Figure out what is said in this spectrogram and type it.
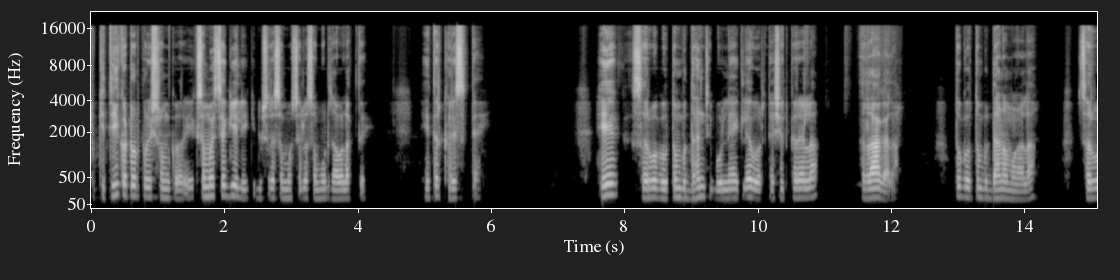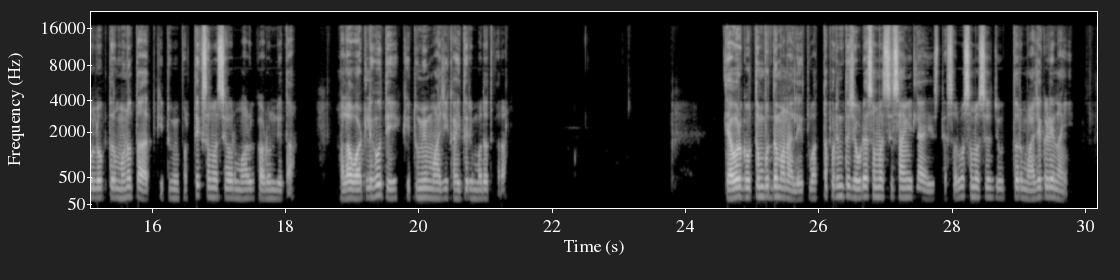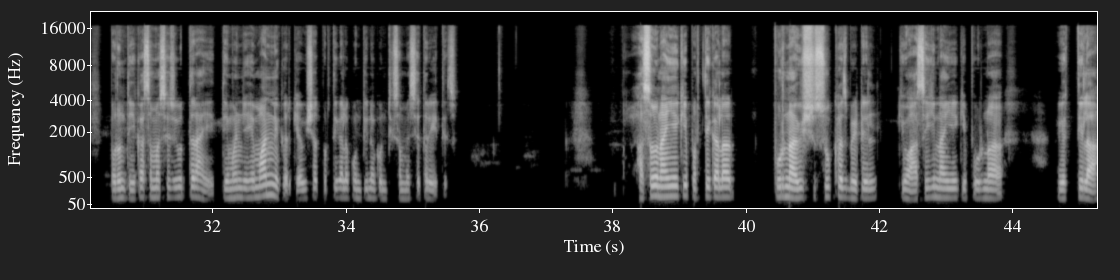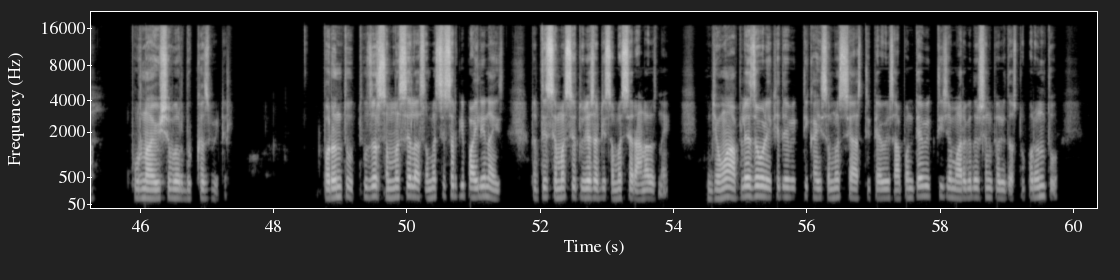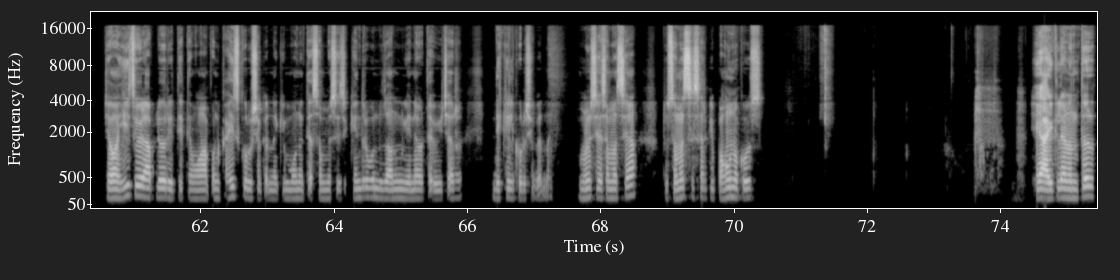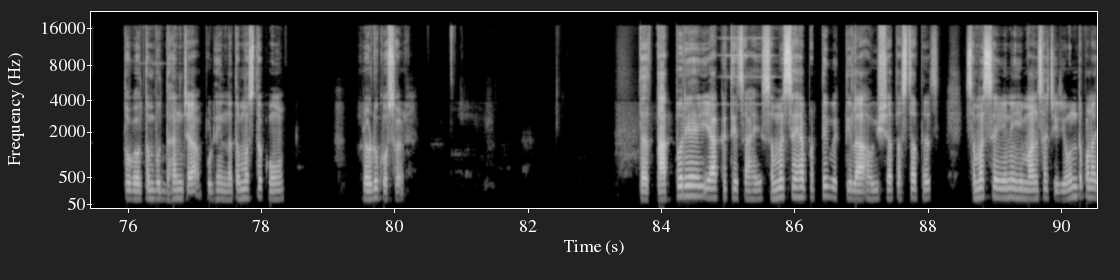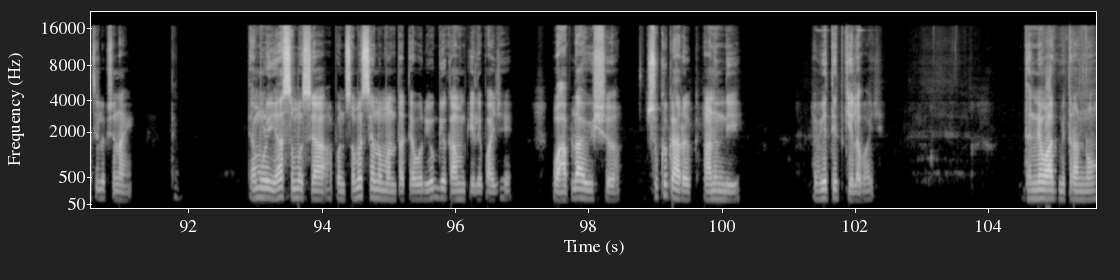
तू कितीही कठोर परिश्रम कर एक समस्या गेली की दुसऱ्या समस्येला समोर जावं लागतंय. हे तर खरे सत्य आहे. हे सर्व गौतम बुद्धांचे बोलणे ऐकल्यावर त्या शेतकऱ्याला राग आला. तो गौतम बुद्धांना म्हणाला सर्व लोक तर म्हणतात की तुम्ही प्रत्येक समस्येवर मार्ग काढून देता. मला वाटले होते की तुम्ही माझी काहीतरी मदत कराल. त्यावर गौतम बुद्ध म्हणाले तू आतापर्यंत जेवढ्या समस्या सांगितल्या आहेस त्या सर्व समस्यांचे उत्तर माझ्याकडे नाही. परंतु एका समस्येचे उत्तर आहे ते म्हणजे हे मान्य कर की आयुष्यात प्रत्येकाला कोणती ना कोणती समस्या तर येतेच. असं नाहीये की प्रत्येकाला पूर्ण आयुष्य सुखच भेटेल किंवा असंही नाहीये की पूर्ण व्यक्तीला पूर्ण आयुष्यभर दुःखच भेटेल. परंतु तू जर समस्येला समस्येसारखी पाहिली नाहीस तर ती समस्या तुझ्यासाठी समस्या राहणारच नाही. जेव्हा आपल्याजवळ एखाद्या व्यक्ती काही समस्या असते त्यावेळेस आपण त्या व्यक्तीचे मार्गदर्शन करीत असतो. परंतु जेव्हा हीच वेळ आपल्यावर येते तेव्हा आपण काहीच करू शकत नाही किंवा त्या समस्येचे केंद्रबिंदू जाणून घेण्यावर त्या विचार देखील करू शकत नाही. म्हणून या समस्या तू समस्येसारखी पाहू नकोस. हे ऐकल्यानंतर तो गौतम बुद्धांच्या पुढे नतमस्तक होऊन रडू कोसळ तर तात्पर्य या कथेचं आहे समस्या ह्या प्रत्येक व्यक्तीला आयुष्यात असतातच. समस्या येणे ही माणसाची जिवंतपणाचे लक्षण आहे. त्यामुळे या समस्या आपण समस्या न मानता त्यावर योग्य काम केले पाहिजे व आपलं आयुष्य सुखकारक आनंदी व्यतीत केलं पाहिजे. धन्यवाद मित्रांनो.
